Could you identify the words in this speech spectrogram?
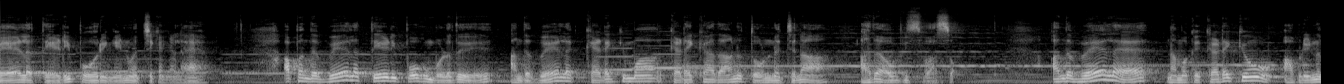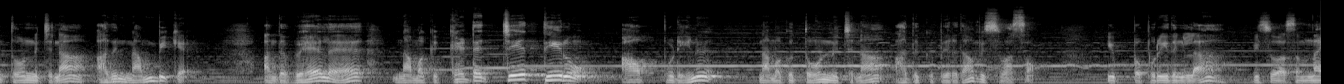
வேலை தேடி போகிறீங்கன்னு வச்சுக்கோங்களேன். அப்போ அந்த வேலை தேடி போகும் பொழுது அந்த வேலை கிடைக்குமா கிடைக்காதான்னு தோணுச்சுன்னா அது அவிஸ்வாசம். அந்த வேலை நமக்கு கிடைக்கும் அப்படின்னு தோணுச்சுன்னா அது நம்பிக்கை. அந்த வேலை நமக்கு கிடைச்சே தீரும் அப்படின்னு நமக்கு தோணுச்சுன்னா அதுக்கு பேர் தான் விசுவாசம். இப்போ புரியுதுங்களா? விசுவாசம்னா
